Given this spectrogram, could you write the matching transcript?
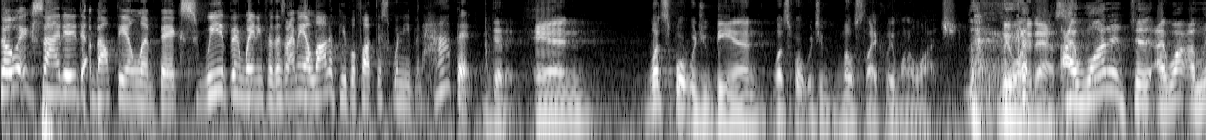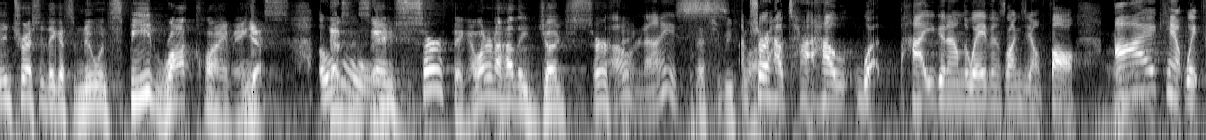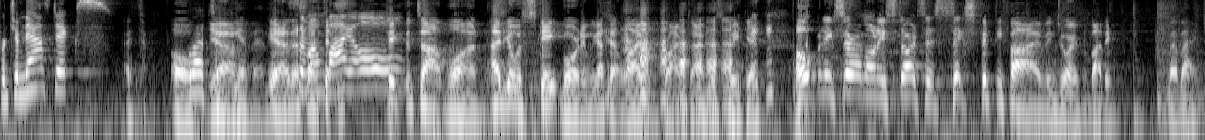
So excited about the Olympics. We've been waiting for this. I mean, a lot of people thought this wouldn't even happen. We did it. And what sport would you be in? What sport would you most likely want to watch? We wanted to ask. I wanted to. I want. I'm interested. They got some new ones: speed, rock climbing. yes. Oh. That's insane. And surfing. I want to know how they judge surfing. Oh, nice. That should be fun. I'm sure how ti how what high you get on the wave, and as long as you don't fall. Oh. I can't wait for gymnastics. I th- oh, Well, that's a yeah. given. Yeah, that's Simone like Biles. Pick the top one. I'd go with skateboarding. We got that live in prime time this weekend. Opening ceremony starts at 6:55. Enjoy, everybody. Bye bye.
